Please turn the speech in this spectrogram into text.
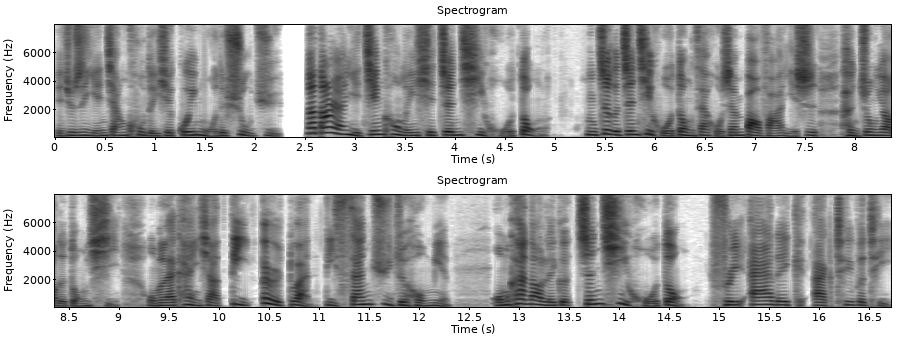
也就是岩浆库的一些规模的数据。那当然也监控了一些蒸汽活动。那这个蒸汽活动在火山爆发也是很重要的东西。我们来看一下第二段第三句最后面，我们看到了一个蒸汽活动 （phreatic activity）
